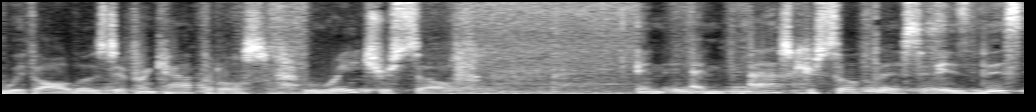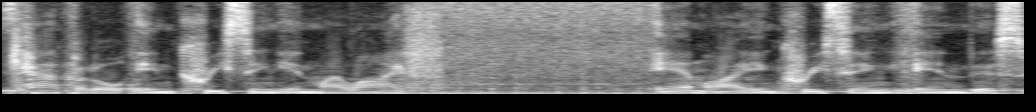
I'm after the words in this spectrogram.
with all those different capitals? Rate yourself. And, and ask yourself this Is this capital increasing in my life? Am I increasing in this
